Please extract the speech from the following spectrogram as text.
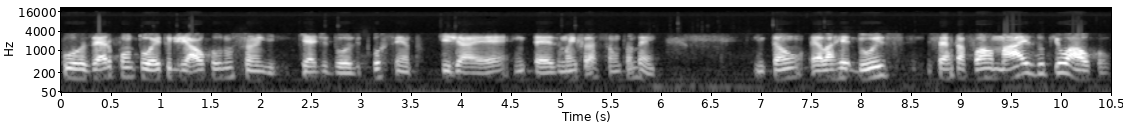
por 0,8 de álcool no sangue, que é de 12%, que já é, em tese, uma infração também. Então, ela reduz, de certa forma, mais do que o álcool,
